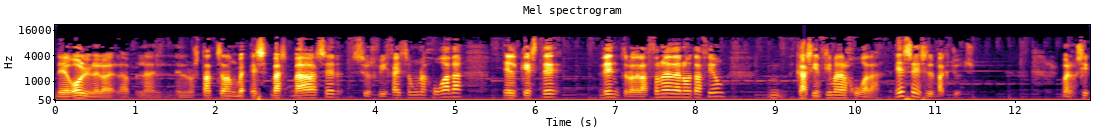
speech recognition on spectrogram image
de gol en, los touchdowns, va, a ser, si os fijáis en una jugada, el que esté dentro de la zona de anotación, casi encima de la jugada. Ese es el back judge. Bueno, si,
